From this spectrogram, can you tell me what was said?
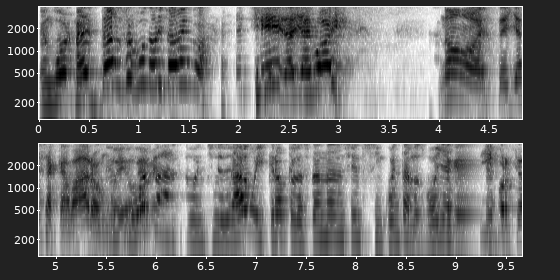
En Walmart. Dame un segundo, ahorita vengo. Sí, ahí, ahí voy. No, este, ya se acabaron, güey. En Walmart o en Chedraui, creo que lo están dando en 150 los Voyager. Sí, porque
